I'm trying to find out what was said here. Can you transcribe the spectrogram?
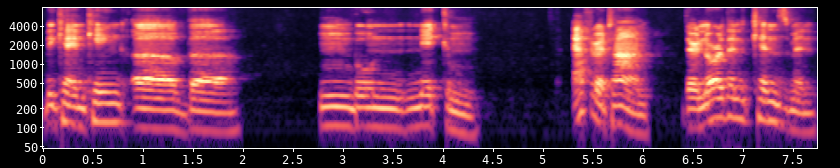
became king of the Mbunikim after a time, their northern kinsmen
